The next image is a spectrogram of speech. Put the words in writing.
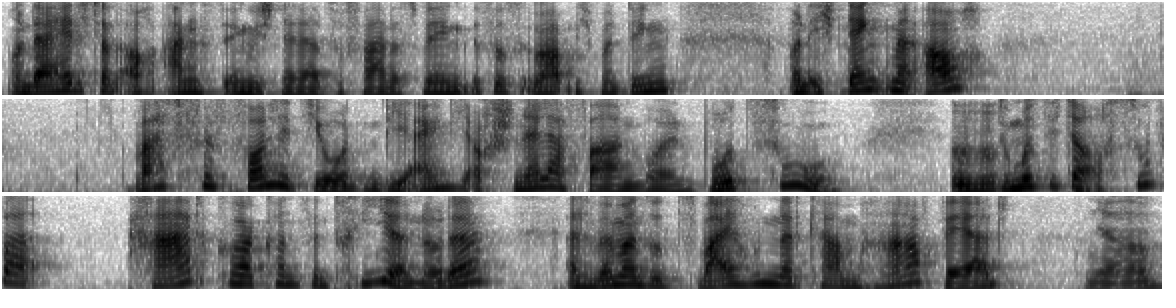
Und da hätte ich dann auch Angst, irgendwie schneller zu fahren. Deswegen ist es überhaupt nicht mein Ding. Und ich denke mir auch, was für Vollidioten, die eigentlich auch schneller fahren wollen. Wozu? Mhm. Du musst dich doch auch super hardcore konzentrieren, oder? Also wenn man so 200 km/h fährt. Ja,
